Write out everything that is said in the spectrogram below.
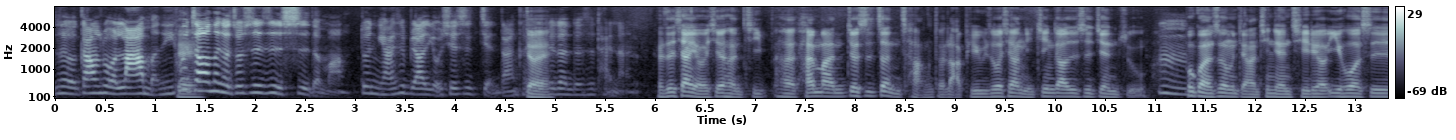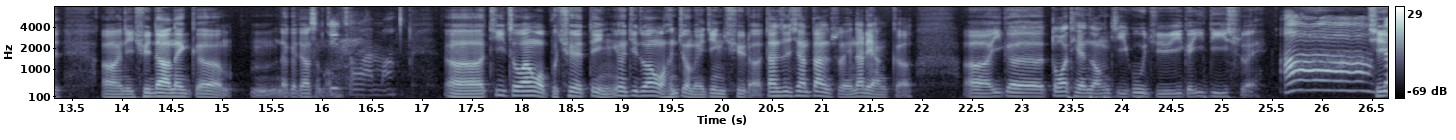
那个刚刚说的拉门，你会知道那个就是日式的嘛？对，你还是比较有些是简单，可能有些真的是太难了。可是像有一些很基很还蛮就是正常的啦，比如说像你进到日式建筑，嗯，不管是我们讲青年七六，亦或是呃你去到那个嗯那个叫什么？济州湾吗？呃，纪州湾我不确定，因为济州湾我很久没进去了。但是像淡水那两个，呃，一个多田荣吉故居，一个一滴水。啊，其实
